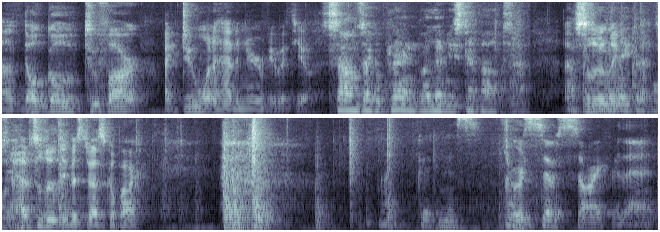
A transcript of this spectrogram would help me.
uh, don't go too far. I do want to have an interview with you. Sounds like a plan, but let me step out. Absolutely, later, absolutely, Mr. Escobar. My goodness. You're- I'm so sorry for that.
